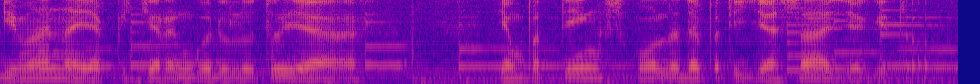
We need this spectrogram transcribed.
gimana ya pikiran gue dulu tuh ya yang penting sekolah dapat ijazah aja gitu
